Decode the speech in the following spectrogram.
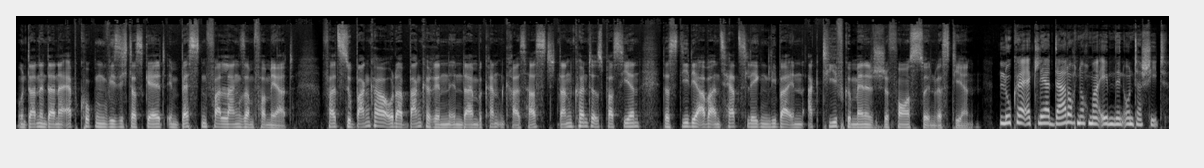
und dann in deiner App gucken, wie sich das Geld im besten Fall langsam vermehrt. Falls du Banker oder Bankerinnen in deinem Bekanntenkreis hast, dann könnte es passieren, dass die dir aber ans Herz legen, lieber in aktiv gemanagte Fonds zu investieren. Luca, erklär da doch nochmal eben den Unterschied.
